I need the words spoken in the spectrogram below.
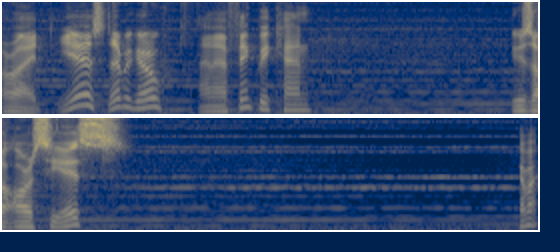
Alright, yes, there we go. And I think we can use our RCS. Come on,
